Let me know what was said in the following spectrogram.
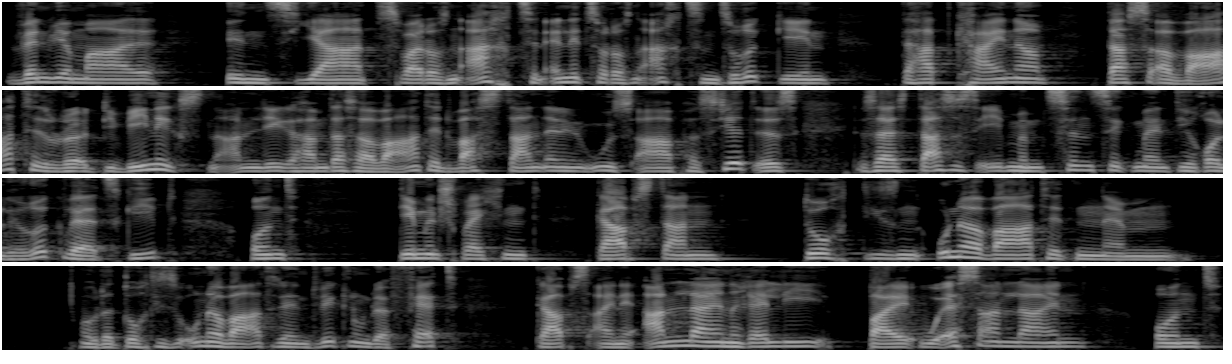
wenn wir mal ins Jahr 2018, Ende 2018 zurückgehen, da hat keiner das erwartet oder die wenigsten Anleger haben das erwartet, was dann in den USA passiert ist. Das heißt, dass es eben im Zinssegment die Rolle rückwärts gibt und dementsprechend gab es dann durch diesen unerwarteten ähm, oder durch diese unerwartete Entwicklung der Fed gab es eine Anleihenrallye bei US-Anleihen und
